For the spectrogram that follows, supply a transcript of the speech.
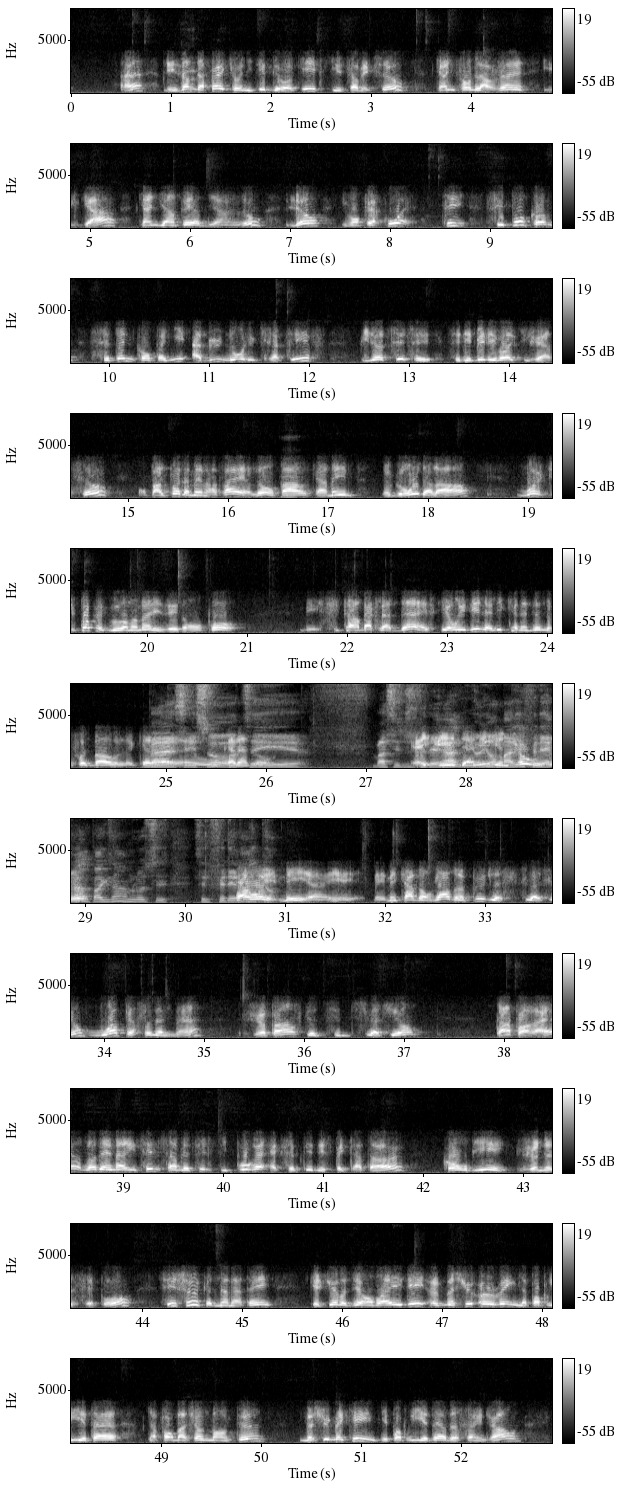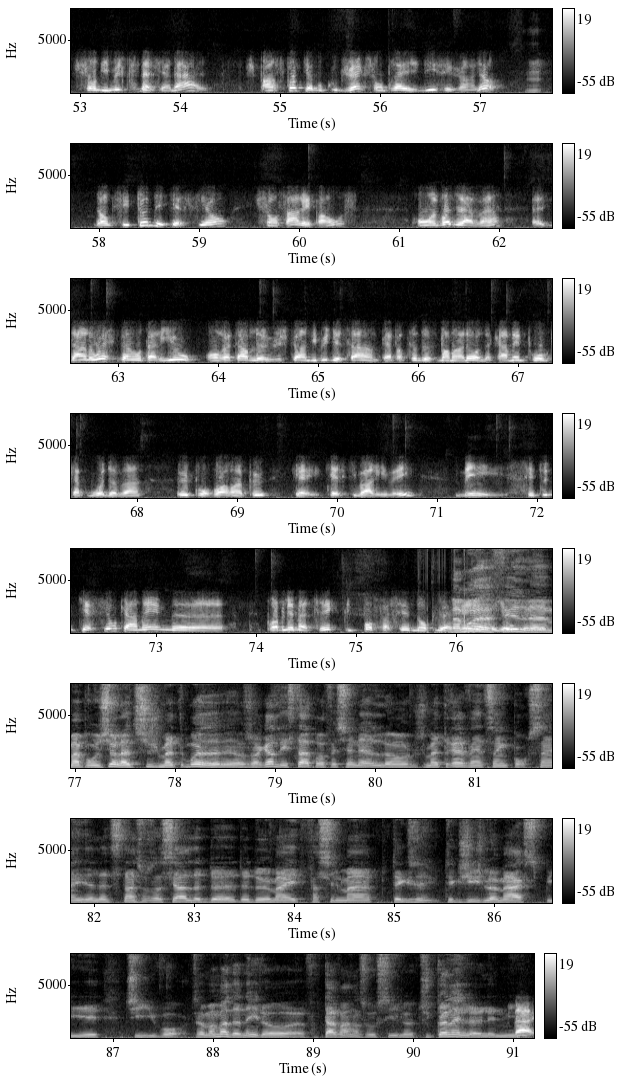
Hein? Les hommes d'affaires qui ont une équipe de hockey et qui sont avec ça, quand ils font de l'argent, ils le gardent. Quand ils en perdent, ils en ont. Là, ils vont faire quoi? C'est pas comme si c'était une compagnie à but non lucratif, puis là, tu sais, c'est des bénévoles qui gèrent ça. On parle pas de la même affaire. Là, on parle quand même de gros dollars. Moi, je dis pas que le gouvernement les aideront pas. Mais si tu embarques là-dedans, est-ce qu'ils ont aidé la Ligue canadienne de football? Le ben, c'est ça. Ben, c'est du fédéral. Et, ils ont demandé le fédéral, par exemple. C'est le fédéral. oui, mais, euh, mais, mais, quand on regarde un peu de la situation, moi, personnellement, je pense que c'est une situation temporaire. Là, les maritimes, semble-t-il qu'ils pourraient accepter des spectateurs. Combien, je ne le sais pas. C'est sûr que demain matin, quelqu'un va dire on va aider euh, M. Irving, le propriétaire de la formation de Moncton, M. McCain, qui est propriétaire de Saint John, qui sont des multinationales, je pense pas qu'il y a beaucoup de gens qui sont prêts à aider ces gens-là. Hmm. Donc, c'est toutes des questions qui sont sans réponse. On va de l'avant. Euh, dans l'Ouest, dans l'Ontario, on retarde jusqu'en début décembre, puis à partir de ce moment-là, on a quand même trois ou quatre mois devant eux pour voir un peu qu'est-ce qui va arriver. Mais c'est une question quand même euh, problématique, puis pas facile non plus à ben Moi, Phil, euh, ma position là-dessus, je, moi, euh, je regarde les stades professionnels, là, je mettrais 25% La distanciation sociale de, de 2 mètres, facilement, t'exiges le max, puis tu y vas. à un moment donné, il faut que tu avances aussi. Là. Tu connais l'ennemi. Ben,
